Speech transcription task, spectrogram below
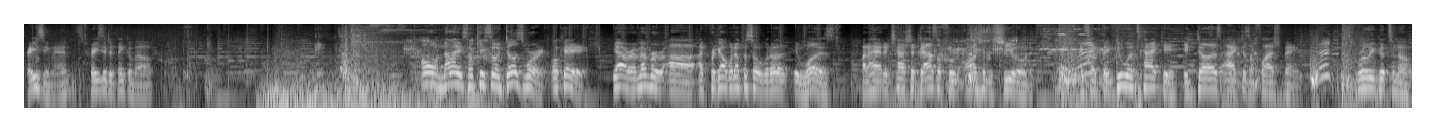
crazy, man. It's crazy to think about. Oh, nice. Okay, so it does work. Okay. Yeah, I remember, uh, I forgot what episode what, uh, it was, but I had attached a Dazzle Fruit onto the shield. And so if they do attack it, it does act as a flashbang. It's really good to know.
